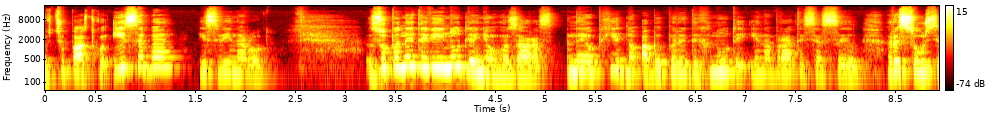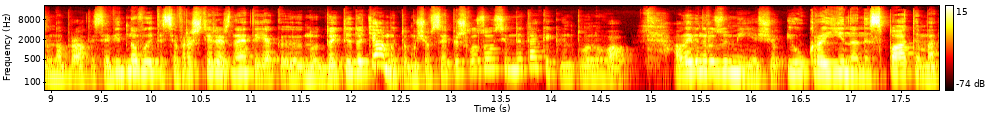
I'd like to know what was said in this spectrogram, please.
в цю пастку і себе, і свій народ. Зупинити війну для нього зараз необхідно, аби передихнути і набратися сил, ресурсів набратися, відновитися, врешті-решт, знаєте, як е, ну, дойти до тями, тому що все пішло зовсім не так, як він планував. Але він розуміє, що і Україна не спатиме,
